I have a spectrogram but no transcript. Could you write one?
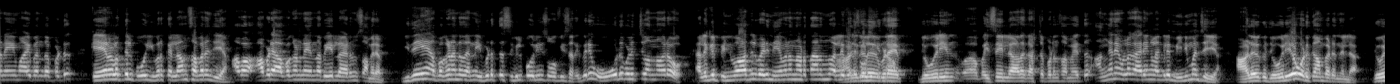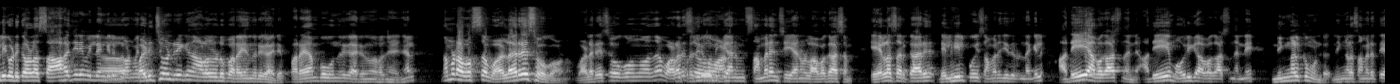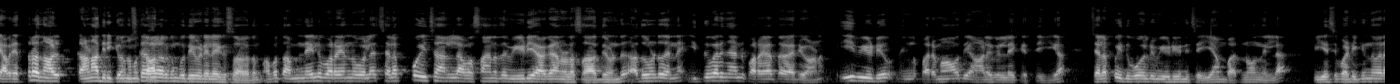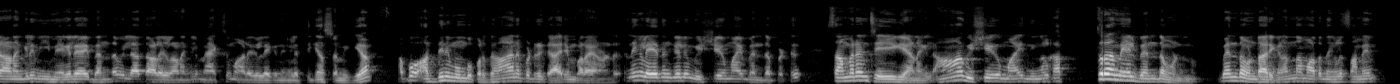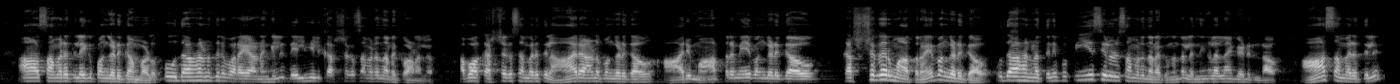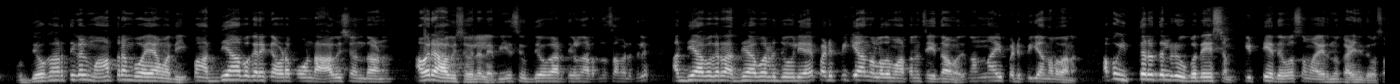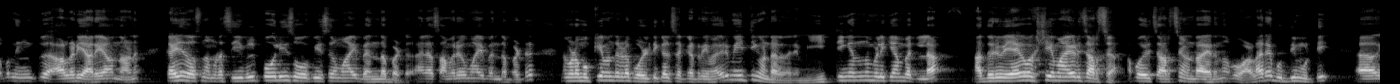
അവഗണനയുമായി ബന്ധപ്പെട്ട് കേരളത്തിൽ പോയി ഇവർക്കെല്ലാം സമരം ചെയ്യാം. അവ അവിടെ അവഗണന എന്ന പേരിലായിരുന്നു സമരം. ഇതേ അവഗണന തന്നെ ഇവിടുത്തെ സിവിൽ പോലീസ് ഓഫീസർ ഇവർ ഓട് വിളിച്ച് വന്നവരോ അല്ലെങ്കിൽ പിൻവാതിൽ വഴി നിയമനം നടത്താനൊന്നും അല്ലെങ്കിൽ ആളുകൾ ഇവിടെ ജോലിയും പൈസ ഇല്ലാതെ കഷ്ടപ്പെടുന്ന സമയത്ത് അങ്ങനെയുള്ള കാര്യങ്ങളെങ്കിലും മിനിമം ചെയ്യാം. ആളുകൾക്ക് ജോലിയോ കൊടുക്കാൻ പറ്റുന്നില്ല. ജോലി കൊടുക്കാനുള്ള സാഹചര്യം ഇല്ലെങ്കിലും പഠിച്ചുകൊണ്ടിരിക്കുന്ന ആളുകളോട് പറയുന്ന ഒരു കാര്യം പറയാൻ പോകുന്ന ഒരു കാര്യം എന്ന് പറഞ്ഞു കഴിഞ്ഞാൽ നമ്മുടെ അവസ്ഥ വളരെ ശോകമാണ്. വളരെ ശോകം എന്ന് പറഞ്ഞാൽ വളരെ സുഖിക്കാനും സമരം ചെയ്യാനുള്ള അവകാശം. കേരള സർക്കാർ ഡൽഹിയിൽ പോയി സമരം ചെയ്തിട്ടുണ്ടെങ്കിൽ അതേ അവകാശം തന്നെ അതേ മൗലിക അവകാശം തന്നെ നിങ്ങൾക്കുമുണ്ട്. നിങ്ങളുടെ സമരത്തെ അവർ എത്ര നാൾ കാണാതിരിക്കുമെന്ന് നമുക്ക് എല്ലാവർക്കും പുതിയ വീഡിയോയിലേക്ക് സ്വാഗതം. അപ്പോൾ തമ്മിൽ പറയുന്ന പോലെ ചിലപ്പോൾ ഈ ചാനൽ അവസാനത്തെ വീഡിയോ ആകാനുള്ള സാധ്യതയുണ്ട്. അതുകൊണ്ട് തന്നെ ഇതുവരെ ഞാൻ പറയാത്ത കാര്യമാണ് ഈ വീഡിയോ നിങ്ങൾ പരമാവധി ആളുകളിലേക്ക് എത്തിക്കുക. ചിലപ്പോൾ ഇതുപോലൊരു വീഡിയോ ഇനി ചെയ്യാൻ പറ്റണമെന്നില്ല. പി എസ് സി പഠിക്കുന്നവരാണെങ്കിലും ഈ മേഖലയായി ബന്ധമില്ലാത്ത ആളുകളാണെങ്കിലും മാക്സിമം ആളുകളിലേക്ക് നിങ്ങൾ എത്തിക്കാൻ ശ്രമിക്കുക. അപ്പോൾ അതിനു മുമ്പ് പ്രധാനപ്പെട്ട ഒരു കാര്യം പറയാനുണ്ട്. നിങ്ങൾ ഏതെങ്കിലും വിഷയവുമായി ബന്ധപ്പെട്ട് സമരം ചെയ്യുകയാണെങ്കിൽ ആ വിഷയവുമായി നിങ്ങൾക്ക് അത്രമേൽ ബന്ധമുണ്ടെന്നും ബന്ധം ഉണ്ടായിരിക്കണം എന്നാൽ മാത്രം നിങ്ങൾ സമയം ആ സമരത്തിലേക്ക് പങ്കെടുക്കാൻ പാടുള്ളൂ. ഇപ്പോൾ ഉദാഹരണത്തിന് പറയുകയാണെങ്കിൽ ഡൽഹിയിൽ കർഷക സമരം നടക്കുകയാണല്ലോ. അപ്പോൾ ആ കർഷക സമരത്തിൽ ആരാണ് പങ്കെടുക്കാവൂ? ആര് മാത്രമേ പങ്കെടുക്കാവൂ? കർഷകർ മാത്രമേ പങ്കെടുക്കാവൂ. ഉദാഹരണത്തിന് ഇപ്പോൾ പി എസ് സിയിൽ ഒരു സമരം നടക്കുന്നുണ്ടല്ലേ? നിങ്ങളെല്ലാം കേട്ടിട്ടുണ്ടാവും. ആ സമരത്തിൽ ഉദ്യോഗാർത്ഥികൾ മാത്രം പോയാൽ മതി. ഇപ്പൊ അധ്യാപകരൊക്കെ അവിടെ പോകേണ്ട ആവശ്യം എന്താണ്? അവരാവശ്യമില്ല അല്ലേ പി എസ് സി ഉദ്യോഗാർത്ഥികൾ നടത്തുന്ന സമരത്തിൽ അധ്യാപകർ അധ്യാപകരുടെ ജോലിയായി പഠിപ്പിക്കുക എന്നുള്ളത് മാത്രം ചെയ്താൽ മതി. നന്നായി പഠിപ്പിക്കുക എന്നുള്ളതാണ്. അപ്പോൾ ഇത്തരത്തിലൊരു ഉപദേശം കിട്ടിയ ദിവസമായിരുന്നു കഴിഞ്ഞ ദിവസം. അപ്പോൾ നിങ്ങൾക്ക് ആൾറെഡി അറിയാവുന്നതാണ്. കഴിഞ്ഞ ദിവസം നമ്മുടെ സിവിൽ പോലീസ് ഓഫീസറുമായി ബന്ധപ്പെട്ട് അല്ല സമരവുമായി ബന്ധപ്പെട്ട് നമ്മുടെ മുഖ്യമന്ത്രിയുടെ പൊളിറ്റിക്കൽ സെക്രട്ടറിയുമായി ഒരു മീറ്റിംഗ് ഉണ്ടായിരുന്നു. മീറ്റിംഗ് എന്നൊന്നും വിളിക്കാൻ പറ്റില്ല. അതൊരു ഏകപക്ഷീയമായ ഒരു ചർച്ച. അപ്പോൾ ഒരു ചർച്ച ഉണ്ടായിരുന്നു അപ്പോൾ വളരെ ബുദ്ധിമുട്ടി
